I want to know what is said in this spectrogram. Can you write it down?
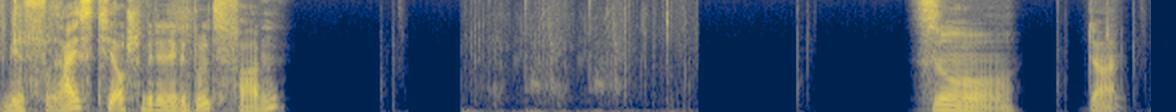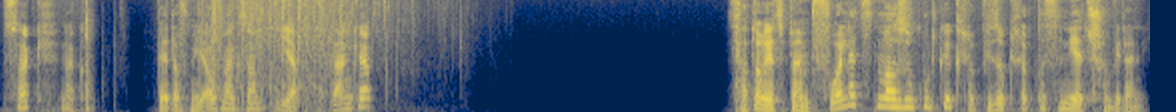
Mir reißt hier auch schon wieder der Geduldsfaden. So, dann, zack, na komm. Werd auf mich aufmerksam. Ja, danke. Das hat doch jetzt beim vorletzten Mal so gut geklappt. Wieso klappt das denn jetzt schon wieder nicht?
